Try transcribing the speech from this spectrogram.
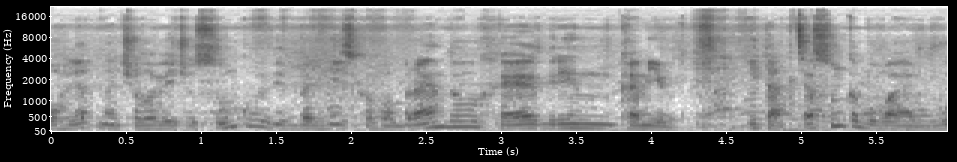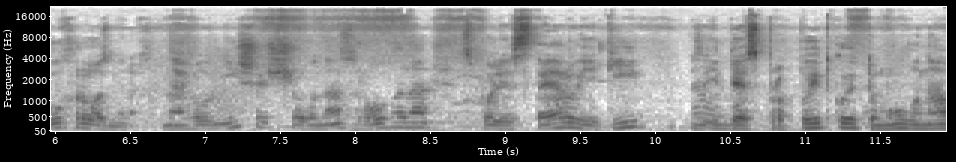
огляд на чоловічу сумку від бельгійського бренду Headgreen Commute. І так, ця сумка буває в двох розмірах. Найголовніше, що вона зроблена з поліестеру, який йде з пропиткою, тому вона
